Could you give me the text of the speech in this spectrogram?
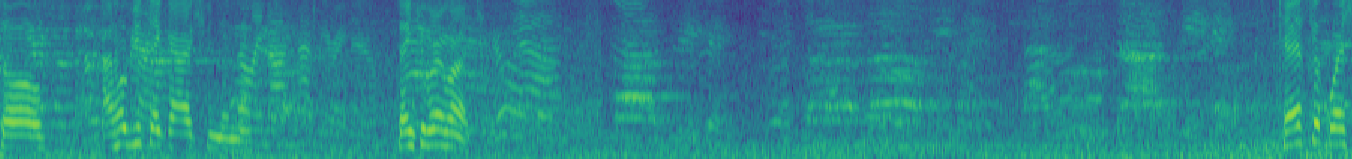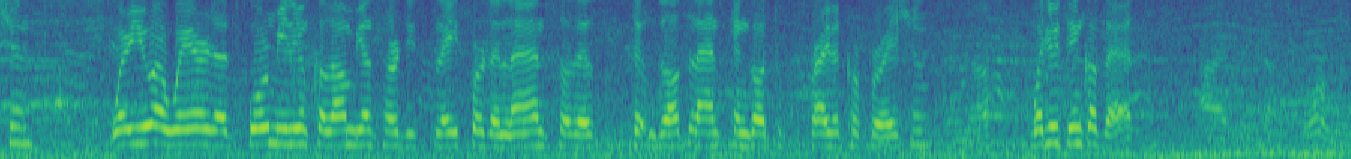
So I hope you take action She's on probably this. not happy right now. Thank you very much. Can I ask a question? Were you aware that 4 million Colombians are displaced for the land so those, those lands can go to private corporations? No, What do you think of that? I think that's horrible.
